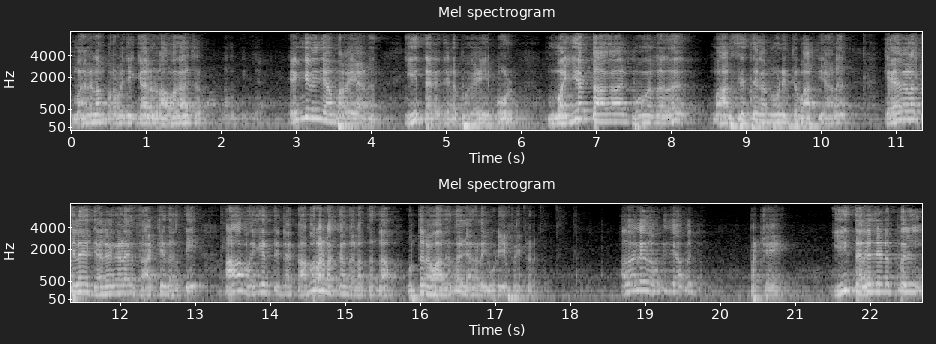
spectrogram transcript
മരണം പ്രവചിക്കാനുള്ള അവകാശം നമുക്കില്ല. എങ്കിലും ഞാൻ പറയാണ് ഈ തെരഞ്ഞെടുപ്പ് കഴിയുമ്പോൾ മയ്യത്താകാൻ പോകുന്നത് മാർക്സിസ്റ്റ് കമ്മ്യൂണിസ്റ്റ് പാർട്ടിയാണ്. കേരളത്തിലെ ജനങ്ങളെ സാക്ഷി നിർത്തി ആ മയ്യത്തിന്റെ കബറടക്കം നടത്തുന്ന ഉത്തരവാദിത്തം ഞങ്ങൾ യു ഡി എഫ് ഏറ്റെടുക്കും. അതല്ലേ നമുക്ക് ചെയ്യാൻ പറ്റും? പക്ഷേ ഈ തെരഞ്ഞെടുപ്പിൽ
